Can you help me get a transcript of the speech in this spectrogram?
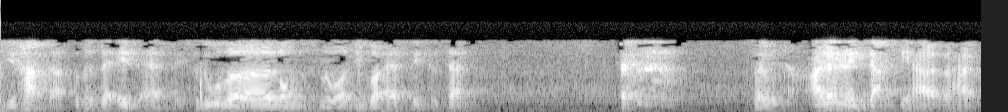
You have that, because there is airspace. With all the lomdas in the world, you've got airspace of 10. So, I don't know exactly how, how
